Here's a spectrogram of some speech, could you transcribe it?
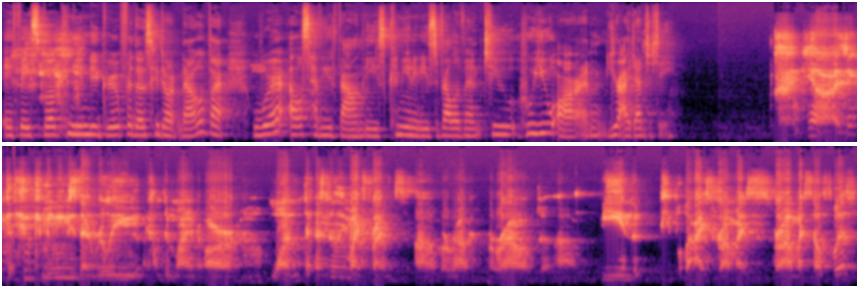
a Facebook community group for those who don't know. But where else have you found these communities relevant to who you are and your identity? Yeah, I think the two communities that really come to mind are one, definitely my friends um, around around um, me and the people that I surround, my, surround myself with.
